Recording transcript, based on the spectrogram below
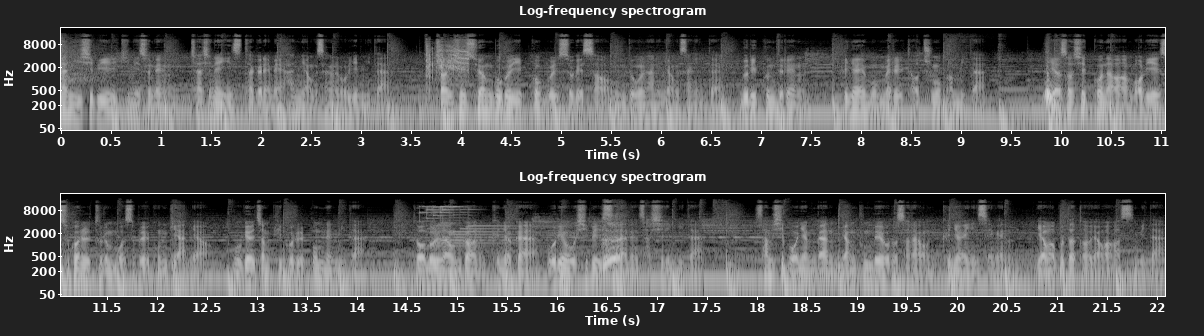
지난 22일 김희수는 자신의 인스타그램에 한 영상을 올립니다. 전신 수영복을 입고 물속에서 운동을 하는 영상인데 누리꾼들은 그녀의 몸매를 더 주목합니다. 이어서 씻고 나와 머리에 수건을 두른 모습을 공개하며 무결점 피부를 뽐냅니다. 더 놀라운 건 그녀가 무려 51세라는 사실입니다. 35년간 명품 배우로 살아온 그녀의 인생은 영화보다 더 영화 같습니다.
